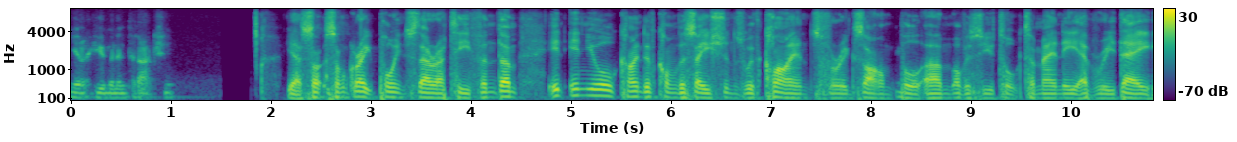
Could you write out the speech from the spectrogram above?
you know human interaction. Yeah, so, some great points there, Atif. And um, in, in your kind of conversations with clients, for example, um, obviously you talk to many every day.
